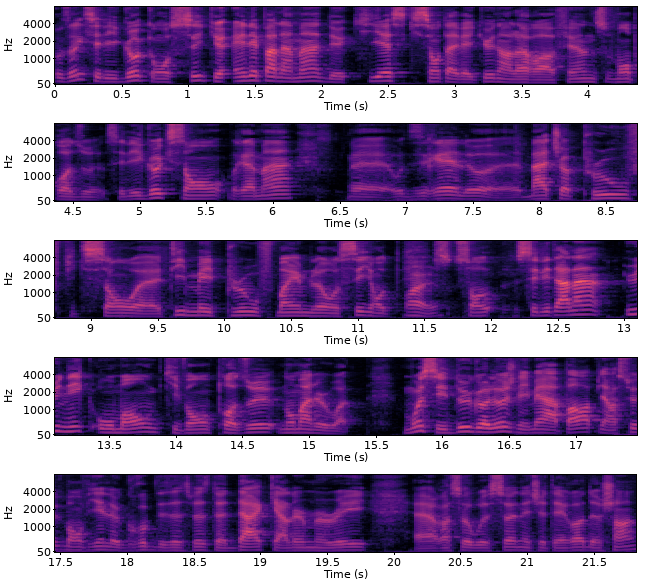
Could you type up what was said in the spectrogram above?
on dirait que c'est des gars qu'on sait que indépendamment de qui est-ce qui sont avec eux dans leur offense, vont produire. C'est des gars qui sont vraiment, euh, on dirait, là, euh, match-up proof, puis qui sont teammate proof même. Là, on sait, c'est des talents uniques au monde qui vont produire no matter what. Moi, ces deux gars-là, je les mets à part, puis ensuite, bon, vient le groupe des espèces de Dak, Kyler Murray, Russell Wilson, etc., de Sean.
